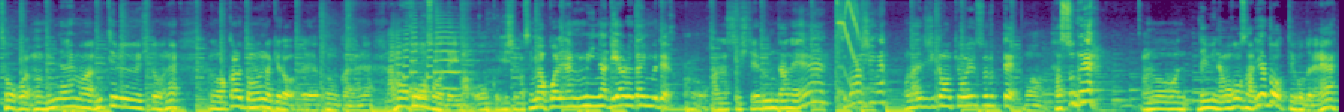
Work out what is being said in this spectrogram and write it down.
そうこれもうみんな今見てる人はね分かると思うんだけど、えー、今回はね生放送で今お送りしてます。今これねみんなリアルタイムであのお話ししてるんだね。素晴らしいね。同じ時間を共有するって。もう早速ねあの、デビュー生放送ありがとうっていうことでね。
